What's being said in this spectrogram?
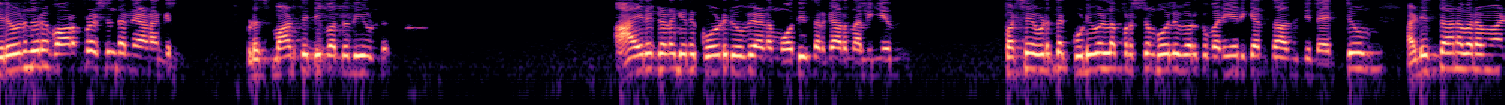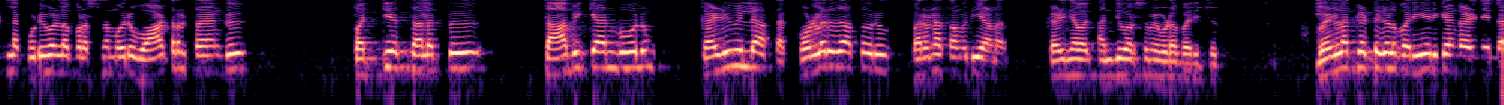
തിരുവനന്തപുരം കോർപ്പറേഷൻ തന്നെയാണെങ്കിൽ ഇവിടെ സ്മാർട്ട് സിറ്റി പദ്ധതിയുണ്ട്. ആയിരക്കണക്കിന് കോടി രൂപയാണ് മോദി സർക്കാർ നൽകിയത്. പക്ഷെ ഇവിടുത്തെ കുടിവെള്ള പ്രശ്നം പോലും ഇവർക്ക് പരിഹരിക്കാൻ സാധിച്ചില്ല. ഏറ്റവും അടിസ്ഥാനപരമായിട്ടുള്ള കുടിവെള്ള പ്രശ്നം ഒരു വാട്ടർ ടാങ്ക് പറ്റിയ സ്ഥലത്ത് സ്ഥാപിക്കാൻ പോലും കഴിവില്ലാത്ത കൊള്ളരുതാത്ത ഒരു ഭരണസമിതിയാണ് കഴിഞ്ഞ അഞ്ചു വർഷം ഇവിടെ ഭരിച്ചത്. വെള്ളക്കെട്ടുകൾ പരിഹരിക്കാൻ കഴിഞ്ഞില്ല.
